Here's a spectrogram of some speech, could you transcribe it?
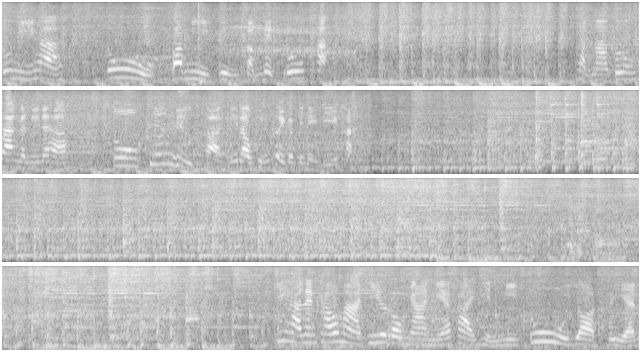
ตู้นี้ค่ะ ตู้บะหมี่กึ่งสำเร็จรูปค่ะ ถัดมาตู้ข้างๆกันนี้นะคะ ตู้เครื่องดื่มค่ะ ที่เราคุ้นเคยกันเป็นอย่างดีค่ะ เนนเข้ามาที่โรงงานเนี้ยค่ะ เห็นมีตู้หยอดเหรียญ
